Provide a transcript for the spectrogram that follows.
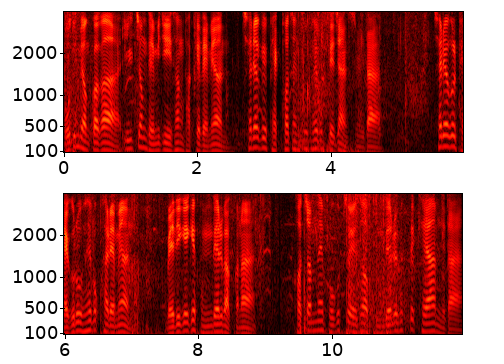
모든 병과가 일정 데미지 이상 받게 되면 체력이 100% 회복되지 않습니다. 체력을 100으로 회복하려면 메딕에게 붕대를 받거나 거점 내 보급소에서 붕대를 획득해야 합니다.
